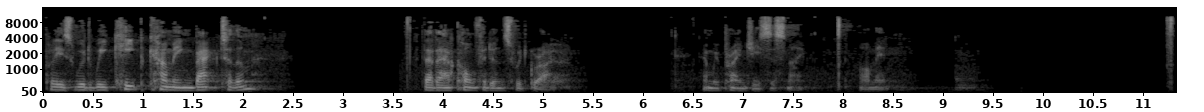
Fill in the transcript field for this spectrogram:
Please, would we keep coming back to them that our confidence would grow? And we pray in Jesus' name. Amen.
